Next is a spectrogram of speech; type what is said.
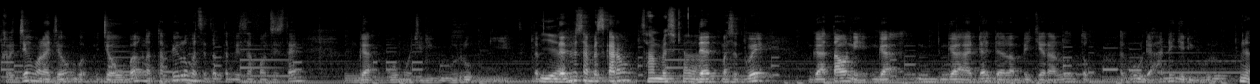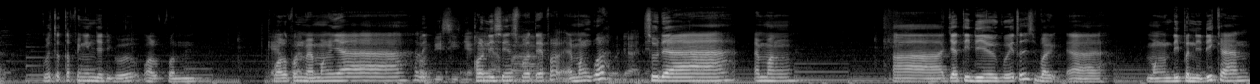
kerja malah jauh jauh banget. Tapi lu masih tetap bisa konsisten. Enggak gue mau jadi guru gitu. Tapi- Iya. dan lu sampai sekarang sampai sekarang. dan maksud gue nggak tahu nih nggak nggak ada dalam pikiran lu untuk gue udah ada jadi guru. Enggak, gue tetap ingin jadi guru walaupun Kayak walaupun apa? memang ya kondisinya kondisinya apa. seperti apa emang gue sudah emang uh, jati diri gue itu sebagai uh, emang di pendidikan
